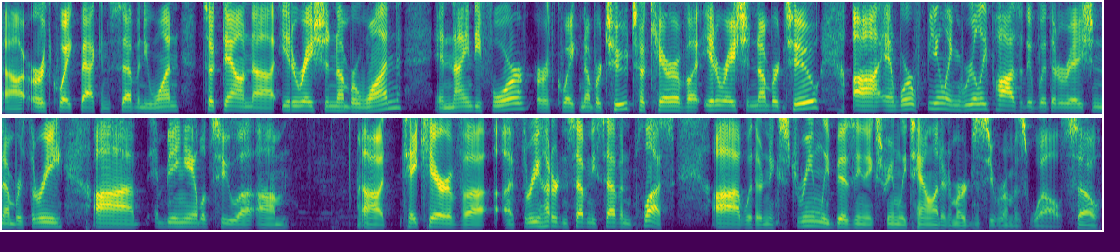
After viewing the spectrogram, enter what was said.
Uh, earthquake back in 71 took down uh, iteration number one in 94. Earthquake number two took care of uh, iteration number two, uh, and we're feeling really positive with iteration number three uh, and being able to. Um, uh, take care of uh, a 377 plus uh, with an extremely busy and extremely talented emergency room as well. So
